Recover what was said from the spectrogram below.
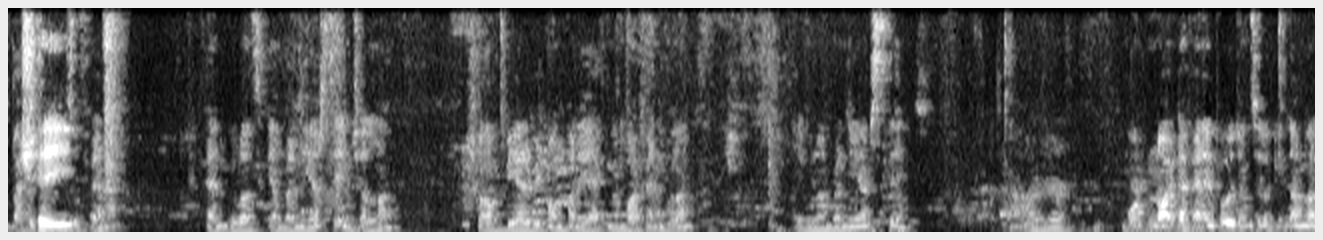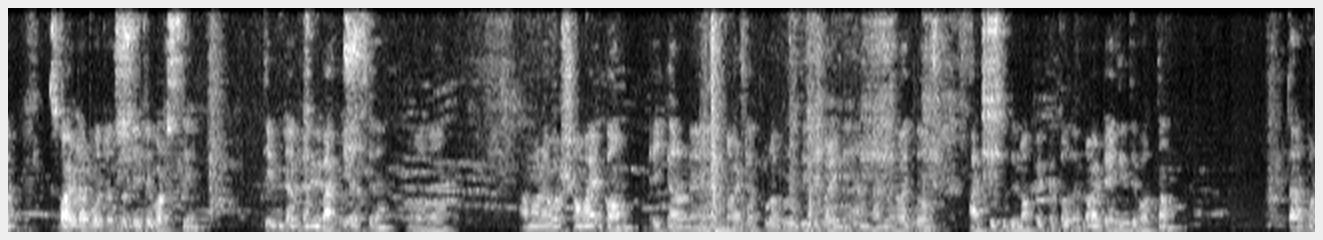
বাকি সেই- কিছু ফ্যান ফ্যানগুলো আজকে আমরা নিয়ে আসছি ইনশাল্লাহ। সব বিআরবি কোম্পানির এক নম্বর ফ্যানগুলো এগুলো আমরা নিয়ে আসছি। আর মোট নয়টা ফ্যানের প্রয়োজন ছিল কিন্তু আমরা ছয়টা পর্যন্ত দিতে পারছি। তিনটা ফ্যান বাকি আছে তো আমার আবার সময় কম, এই কারণে নয়টা পুরোপুরি দিতে পারিনি, আর নাহলে হয়তো আর কিছুদিন অপেক্ষা করলে নয়টাই দিতে পারতাম। তারপর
